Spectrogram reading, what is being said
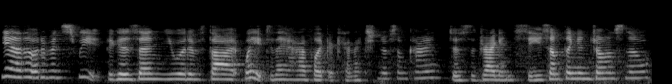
Yeah, that would have been sweet because then you would have thought, wait, do they have like a connection of some kind? Does the dragon see something in Jon Snow?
